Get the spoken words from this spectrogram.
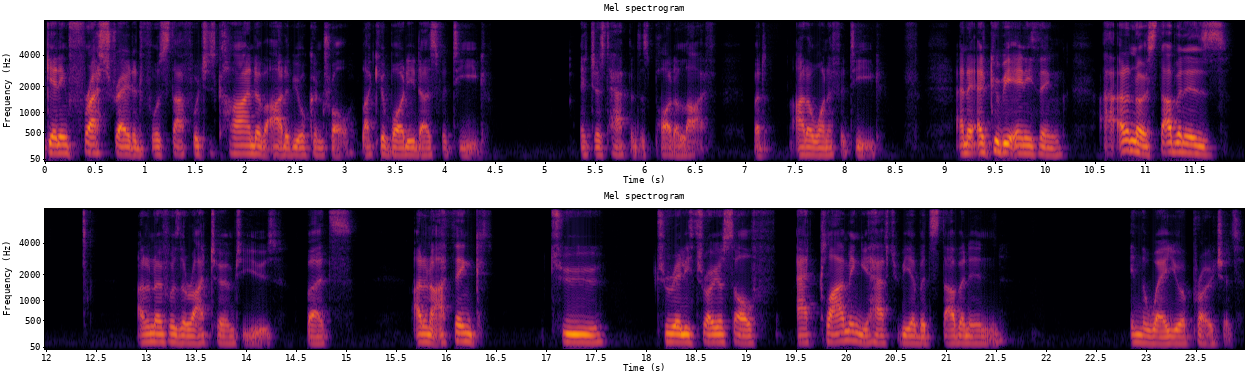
getting frustrated for stuff which is kind of out of your control, like your body does fatigue. It just happens as part of life. But I don't want to fatigue. And it, it could be anything. I, I don't know. Stubborn is, I don't know if it was the right term to use, but I don't know. I think to to really throw yourself at climbing, you have to be a bit stubborn in in the way you approach it.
